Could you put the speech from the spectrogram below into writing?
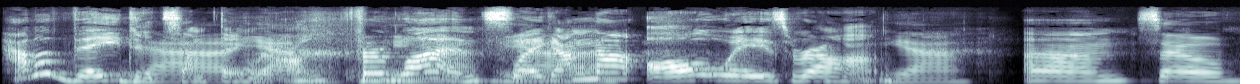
how about they did Yeah, something yeah. wrong for Yeah, once? Like. I'm not always wrong. Yeah. Um, So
